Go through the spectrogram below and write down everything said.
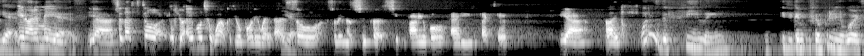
yes. You know what I mean? Yes. Yeah. So that's still, if you're able to work with your body weight, that's still something that's super, super valuable and effective. Yeah. Like. What is the feeling, if you can, if you can put it in words,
